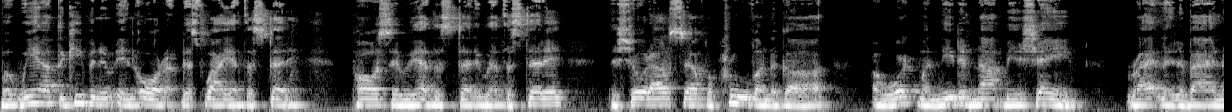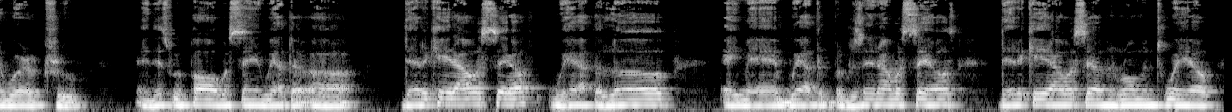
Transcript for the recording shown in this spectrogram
but we have to keep it in order. That's why you have to study. Paul said we have to study. We have to study to show ourselves approved unto God. A workman needeth not be ashamed, rightly dividing the word of truth. And this is what Paul was saying. We have to uh, dedicate ourselves. We have to love Amen. We have to present ourselves, dedicate ourselves in Romans 12.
